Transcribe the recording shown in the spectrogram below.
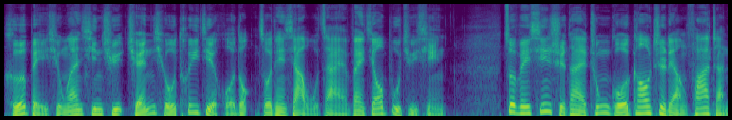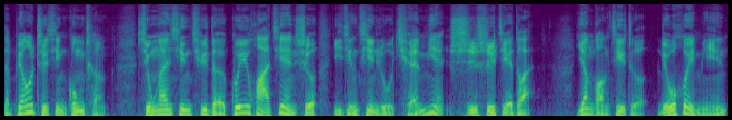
河北雄安新区全球推介活动，昨天下午在外交部举行。作为新时代中国高质量发展的标志性工程，雄安新区的规划建设已经进入全面实施阶段。央广记者刘慧民、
